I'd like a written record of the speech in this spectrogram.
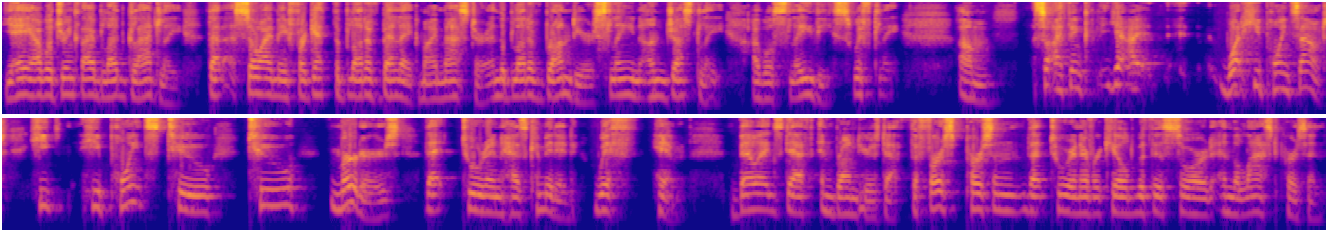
yea, I will drink thy blood gladly, that so I may forget the blood of Beleg, my master, and the blood of Brandir, slain unjustly. I will slay thee swiftly. Um, so I think, yeah, I, what he points out, he he points to two murders that Turin has committed with him. Beleg's death and Brandir's death. The first person that Turin ever killed with this sword, and the last person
